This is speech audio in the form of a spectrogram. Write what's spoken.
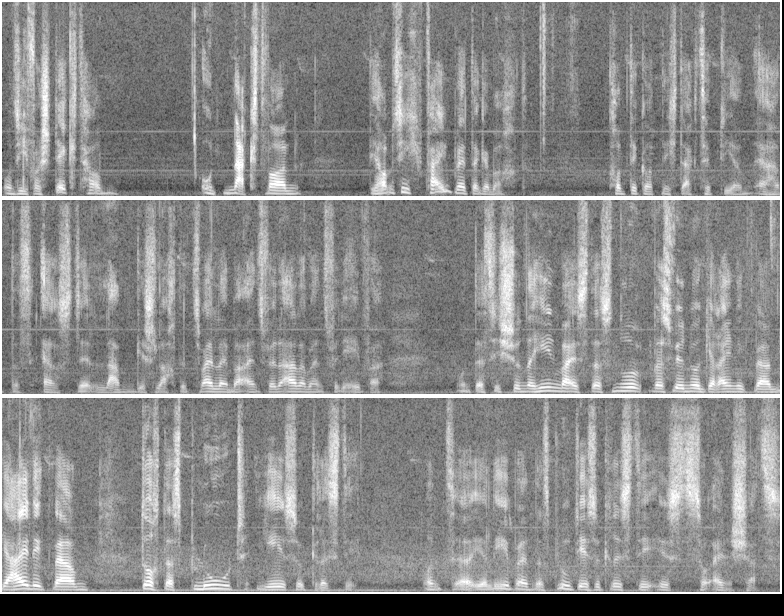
und sich versteckt haben und nackt waren, die haben sich Feigenblätter gemacht. Konnte Gott nicht akzeptieren. Er hat das erste Lamm geschlachtet. Zwei Lämmer, eins für den Adam, eins für die Eva. Und das ist schon der Hinweis, dass, nur, dass wir nur gereinigt werden, geheiligt werden durch das Blut Jesu Christi. Und äh, ihr Lieben, das Blut Jesu Christi ist so ein Schatz.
